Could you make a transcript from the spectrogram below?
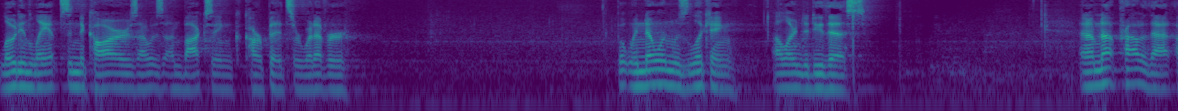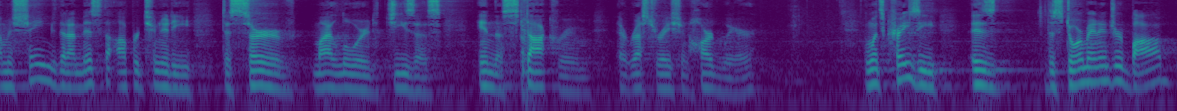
loading lamps into cars, I was unboxing carpets or whatever. But when no one was looking, I learned to do this. And I'm not proud of that. I'm ashamed that I missed the opportunity to serve my Lord Jesus in the stockroom at Restoration Hardware. And what's crazy is The store manager, Bob,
